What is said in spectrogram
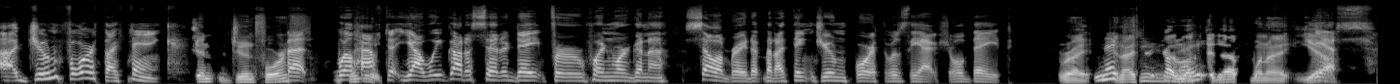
Uh, June 4th, I think. June June 4th. But we'll have to, yeah, we've got to set a date for when we're going to celebrate it. But I think June 4th was the actual date. Right. Next and I think year, I right? looked it up when I yeah. Yes.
